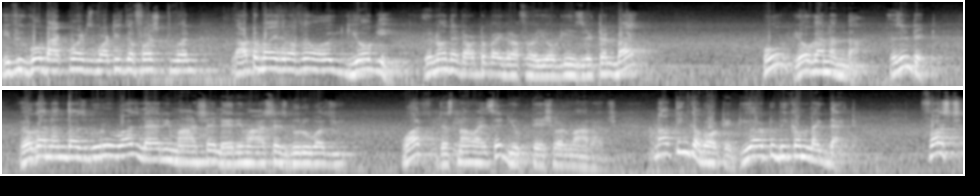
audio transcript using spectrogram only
If you go backwards, what is the first one? The autobiography of Yogi. You know that autobiography of Yogi is written by who? Yogananda, isn't it? Yogananda's guru was Lahiri Mahasaya. Lahiri Mahasay's guru was what? Just now I said Yukteswar Maharaj. Now think about it. You have to become like that. First,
